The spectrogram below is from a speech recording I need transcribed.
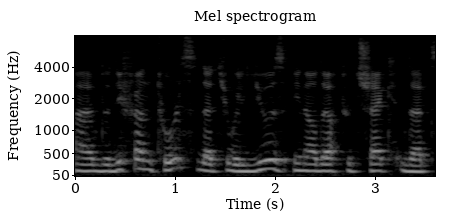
uh, the different tools that you will use in order to check that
